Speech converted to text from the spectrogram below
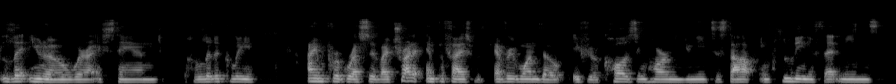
let you know where I stand politically. I'm progressive. I try to empathize with everyone, though if you're causing harm, you need to stop, including if that means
